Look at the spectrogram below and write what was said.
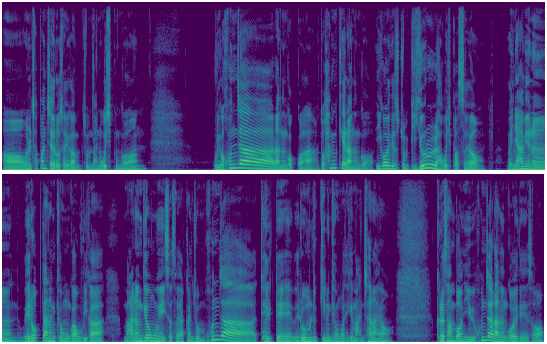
어, 오늘 첫 번째로 저희가 좀 나누고 싶은 건 우리가 혼자라는 것과 또 함께라는 거 이거에 대해서 좀 비교를 하고 싶었어요. 왜냐하면은 외롭다는 경우가 우리가 많은 경우에 있어서 약간 좀 혼자 될 때 외로움을 느끼는 경우가 되게 많잖아요. 그래서 한번 이 혼자라는 거에 대해서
